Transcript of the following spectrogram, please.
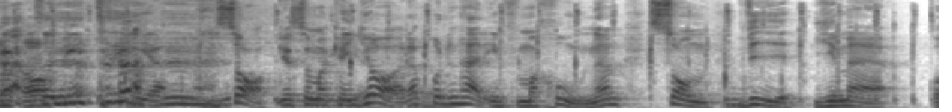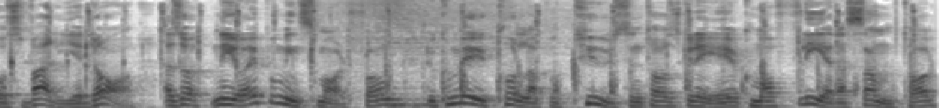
Alltså det är tre saker som man kan göra på den här informationen som vi ger med oss varje dag. Alltså när jag är på min smartphone, då kommer jag ju kolla på tusentals grejer. Jag kommer ha flera samtal.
